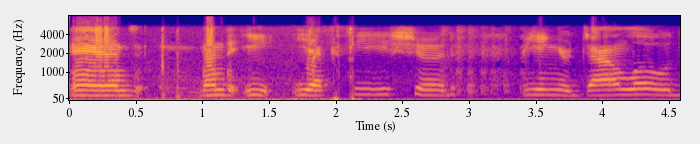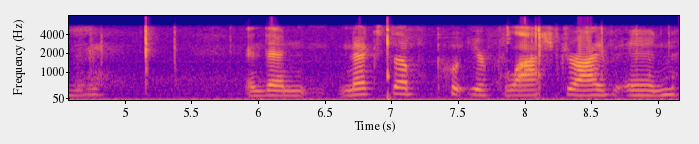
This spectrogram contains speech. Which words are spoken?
And then the e exe should be in your downloads. And then next up put your flash drive in.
